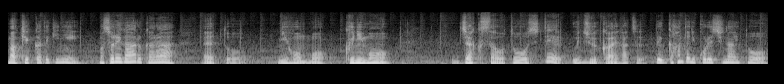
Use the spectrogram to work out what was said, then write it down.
まあ、結果的に、まあ、それがあるから、えーっと日本も国も JAXA を通して宇宙開発、で反対にこれしないと,、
